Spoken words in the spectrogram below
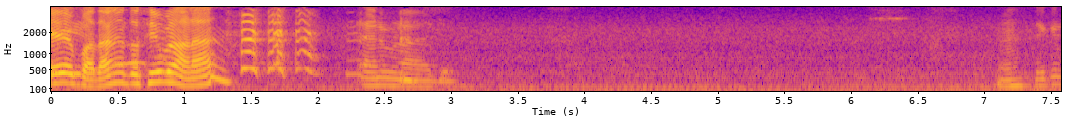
ए पता नहीं तुसी बनाना। एन बनाया तो। लेकिन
